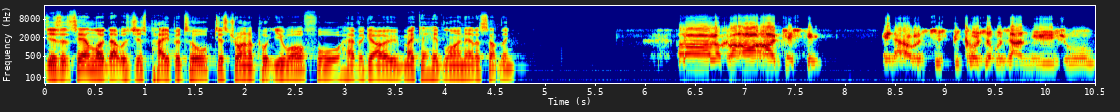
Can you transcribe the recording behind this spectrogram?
does it sound like that was just paper talk, just trying to put you off, or have a go, make a headline out of something? Oh, look, I, I just think you know, it was just because it was unusual.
